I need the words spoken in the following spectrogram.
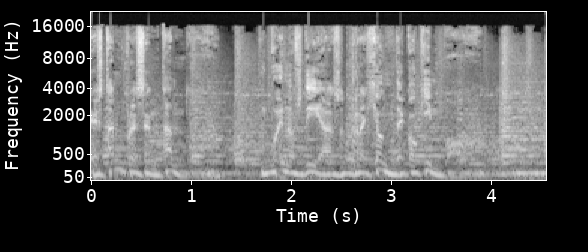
están presentando Buenos días, región de Coquimbo.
